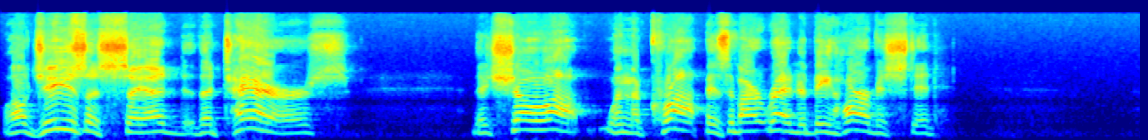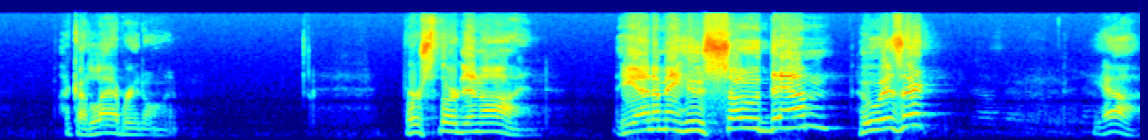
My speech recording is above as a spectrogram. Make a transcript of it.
Well, Jesus said the tares that show up when the crop is about ready to be harvested. I could elaborate on it. Verse 39 The enemy who sowed them, who is it? Yeah.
